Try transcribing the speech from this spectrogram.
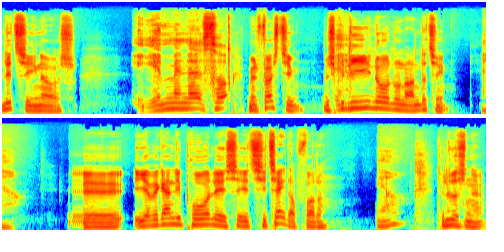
lidt senere også. Jamen altså, Men først, Tim, vi skal Ja. lige nå nogle andre ting. Ja. Øh, jeg vil gerne lige prøve at læse et citat op for dig. ja. Det lyder sådan her.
